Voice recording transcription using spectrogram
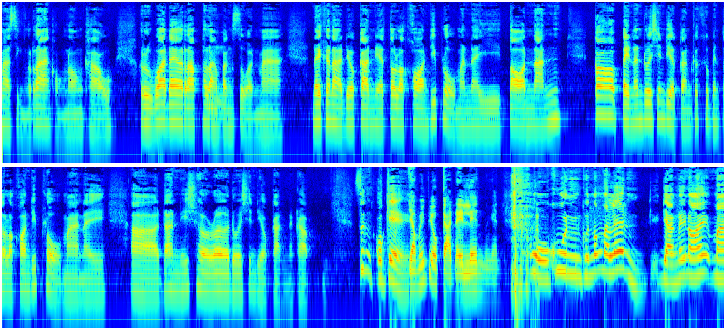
มาสิงร่างของน้องเขา หรือว่าได้รับพลังบางส่วนมา ในขณะเดียวกันเนี่ยตัวละครที่โผล่มาในตอนนั้น ก็เป็นนั้นด้วยเช่นเดียวกัน ก็คือเป็นตัวละครที่โผล่มาในดันนิชเฮอร์เรอร์ด้วยเช่นเดียวกันนะครับ ซึ่งโอเค ยังไม่มีโอกาสได้เล่นเหมือนกัน โอ้คุณคุณต้องมาเล่นอย่างน้อยๆ มา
